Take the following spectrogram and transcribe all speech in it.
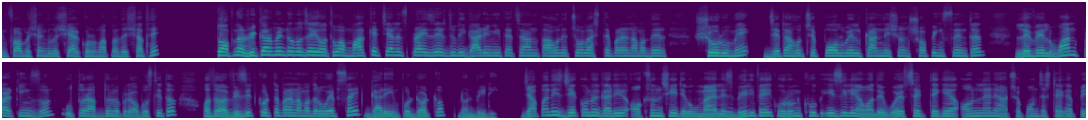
ইনফরমেশনগুলো শেয়ার করলাম আপনাদের সাথে। তো আপনার রিকোয়ারমেন্ট অনুযায়ী অথবা মার্কেট চ্যালেঞ্জ প্রাইজের যদি গাড়ি নিতে চান তাহলে চলে আসতে পারেন আমাদের শোরুমে যেটা হচ্ছে Polwel Carnation shopping centre level one parking zone উত্তর আবদুল্লাপুরে অবস্থিত অথবা ভিজিট করতে পারেন আমাদের website gari import dot com dot BD Japanese যে কোনো গাড়ির অকশন শিট এবং মাইলেজ ভেরিফাই করুন খুব ইজিলি আমাদের ওয়েবসাইট থেকে অনলাইনে আটশো পঞ্চাশ টাকা পে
